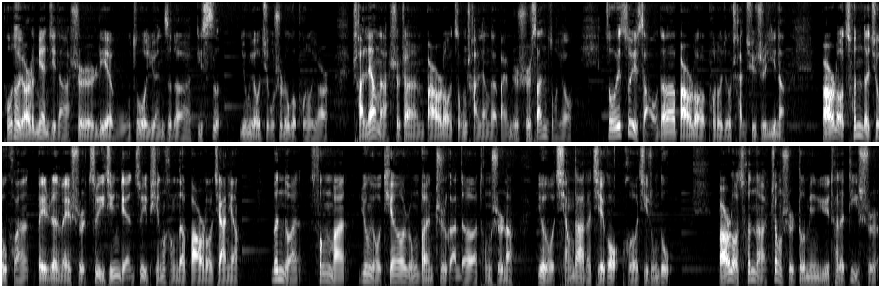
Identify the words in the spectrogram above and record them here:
葡萄园的面积呢是列五座园子的第四，拥有九十多个葡萄园，产量呢是占巴尔洛总产量的百分之十三左右。作为最早的巴尔洛葡萄酒产区之一呢，巴尔洛村的酒款被认为是最经典、最平衡的巴尔洛佳酿，温暖丰满，拥有天鹅绒般质感的同时呢，又有强大的结构和集中度。巴尔洛村呢正是得名于它的地势。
